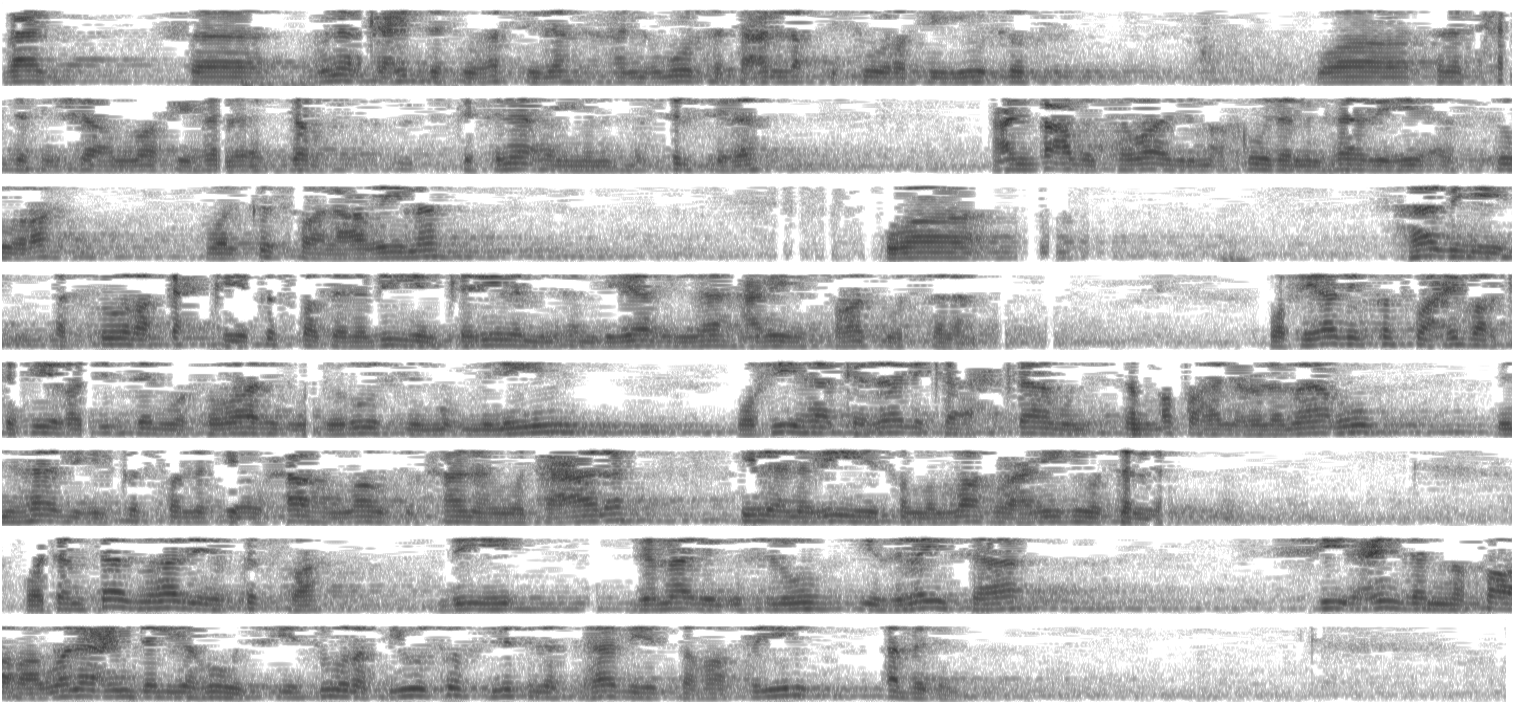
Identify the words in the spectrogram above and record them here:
بعد فهناك عدة أسئلة عن أمور تتعلق بسورة يوسف وسنتحدث إن شاء الله في هذا الدرس استثناء من السلسلة عن بعض الفوائد المأخوذة من هذه السورة والقصة العظيمة. وهذه السورة تحكي قصة نبي كريم من أنبياء الله عليه الصلاة والسلام. وفي هذه القصة عبر كثيرة جدا وفوائد ودروس للمؤمنين وفيها كذلك أحكام استنبطها العلماء من هذه القصة التي أوحاها الله سبحانه وتعالى إلى نبيه صلى الله عليه وسلم. وتمتاز هذه القصة بجمال الأسلوب إذ ليس في عند النصارى ولا عند اليهود في سورة يوسف مثل هذه التفاصيل أبدا.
